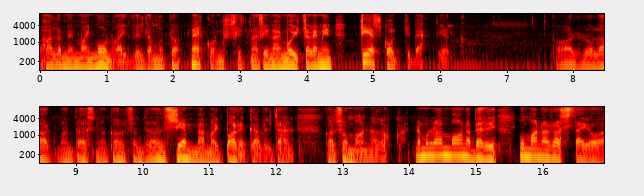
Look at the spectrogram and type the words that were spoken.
hallamme main muun aivilta, mutta ne kolmus fitna finai muistelemin ties konttipähtielkä. Karro Laartman taas, no kalsan täällä siemmä mai parekävel täällä, kalsan manna tokko. No mulla on maana peri, mun manna rasta jo,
